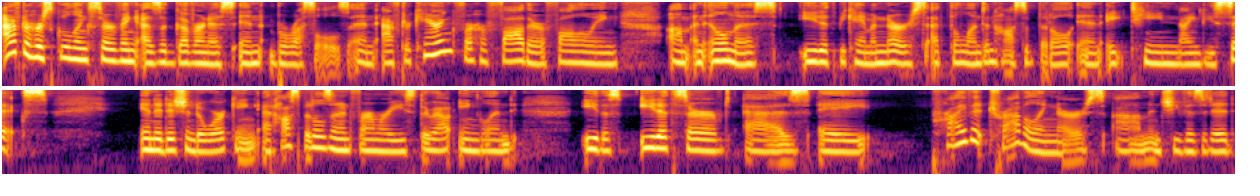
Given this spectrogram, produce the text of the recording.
after her schooling serving as a governess in Brussels. And after caring for her father following um, an illness, Edith became a nurse at the London Hospital in 1896. In addition to working at hospitals and infirmaries throughout England, Edith, Edith served as a private traveling nurse, um, and she visited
